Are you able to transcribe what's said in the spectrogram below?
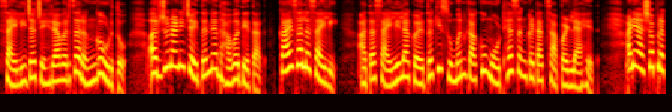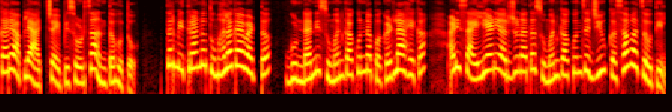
सायलीच्या चेहऱ्यावरचा रंग उडतो. अर्जुन आणि चैतन्य धावत येतात. काय झालं सायली? आता सायलीला कळतं की सुमन काकू मोठ्या संकटात सापडले आहेत आणि अशा प्रकारे आपल्या आजच्या एपिसोडचा अंत होतो. तर मित्रांनो तुम्हाला काय वाटतं? गुंडांनी सुमन काकूंना पकडलं आहे का? आणि सायली आणि अर्जुन आता सुमन काकूंचा जीव कसा वाचवतील?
